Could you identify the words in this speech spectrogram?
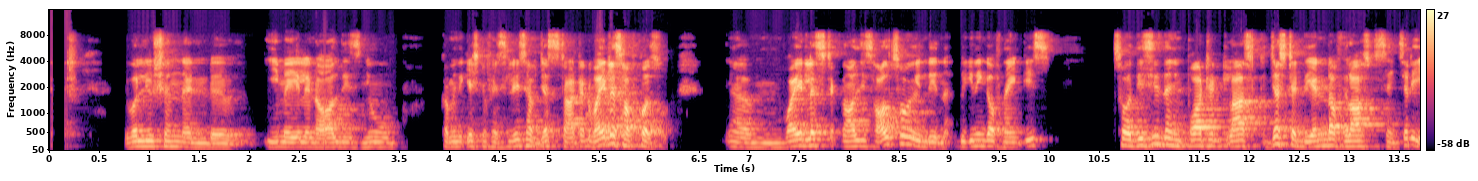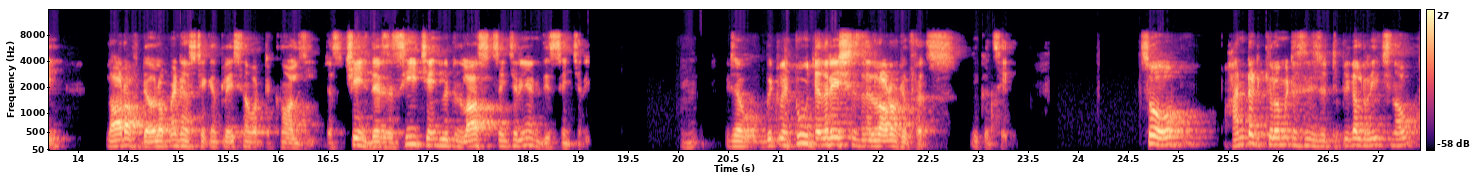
evolution and uh, email and all these new communication facilities have just started. Wireless, of course, um, wireless technologies also in the beginning of 90s. So this is an important last, just at the end of the last century, a lot of development has taken place in our technology. Just change. There is a sea change between last century and this century. Mm. It's a, between two generations, there's a lot of difference, you can say. So 100 kilometers is a typical reach now.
